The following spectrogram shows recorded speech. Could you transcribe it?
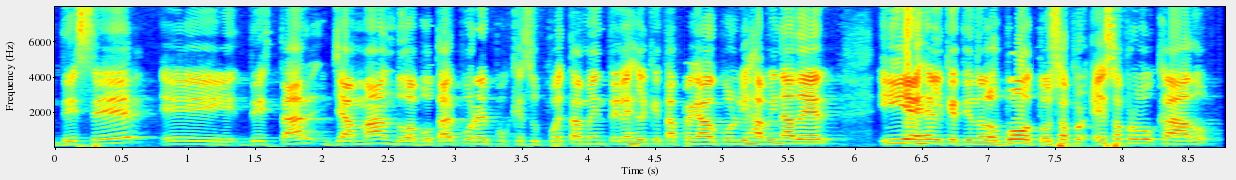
de ser, eh, de estar llamando a votar por él porque supuestamente él es el que está pegado con Luis Abinader y es el que tiene los votos. Eso, ha provocado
